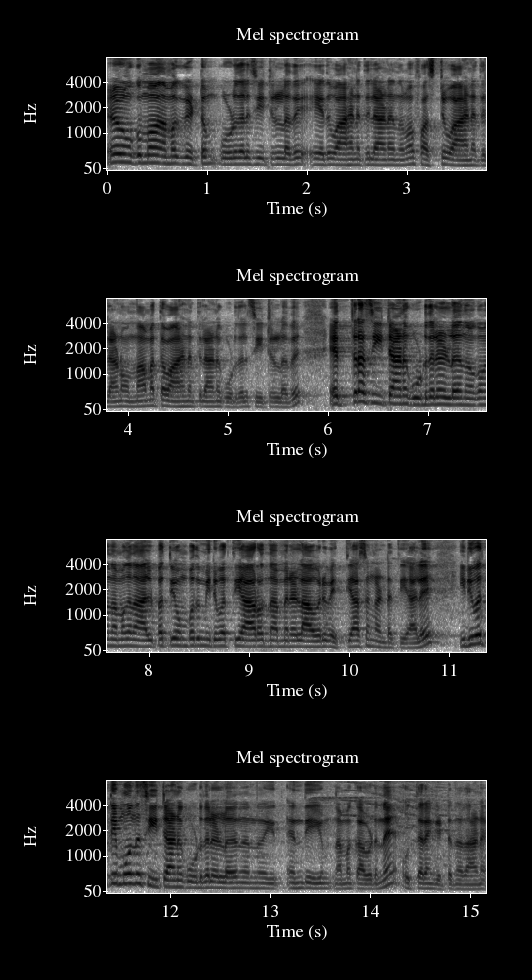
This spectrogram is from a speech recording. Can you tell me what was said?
നോക്കുമ്പോൾ നമുക്ക് കിട്ടും കൂടുതൽ സീറ്റുള്ളത് ഏത് വാഹനത്തിലാണ് നമ്മൾ ഫസ്റ്റ് വാഹനത്തിലാണ് ഒന്നാമത്തെ വാഹനത്തിലാണ് കൂടുതൽ സീറ്റ് ഉള്ളത്. എത്ര സീറ്റാണ് കൂടുതലുള്ളത് നോക്കുമ്പോൾ നമുക്ക് നാൽപ്പത്തി ഒമ്പതും ഇരുപത്തി ആറും തമ്മിലുള്ള ആ ഒരു വ്യത്യാസം കണ്ടെത്തിയാൽ ഇരുപത്തിമൂന്ന് സീറ്റാണ് കൂടുതലുള്ളതെന്ന് എന്ത് ചെയ്യും? നമുക്ക് അവിടുന്ന് ഉത്തരം കിട്ടുന്നതാണ്.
